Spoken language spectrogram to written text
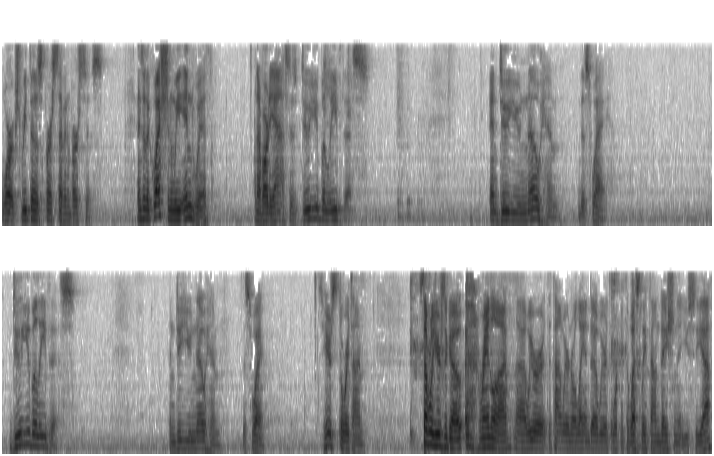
works. Read those first seven verses. And so the question we end with, and I've already asked, is do you believe this? And do you know him this way? Do you believe this? And do you know him this way? So here's story time. Several years ago, Randall and I, uh, we were at the time we were in Orlando. We were working at the Wesley Foundation at UCF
